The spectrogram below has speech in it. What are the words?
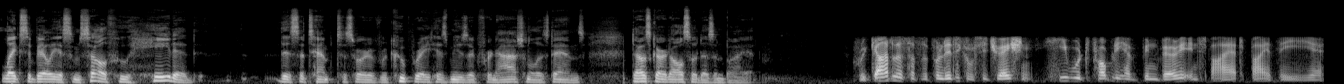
like Sibelius himself, who hated this attempt to sort of recuperate his music for nationalist ends, Dausgaard also doesn't buy it. Regardless of the political situation, he would probably have been very inspired by the uh,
